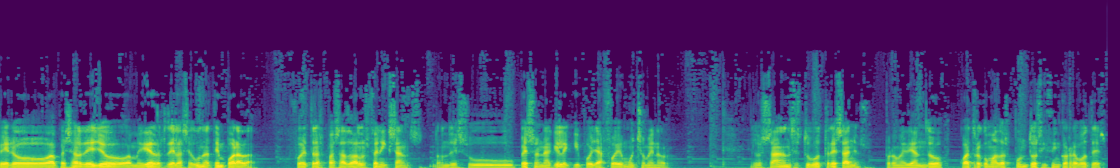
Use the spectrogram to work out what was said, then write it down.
pero a pesar de ello, a mediados de la segunda temporada, fue traspasado a los Phoenix Suns, donde su peso en aquel equipo ya fue mucho menor. En los Suns estuvo tres años, promediando 4,2 puntos y 5 rebotes,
